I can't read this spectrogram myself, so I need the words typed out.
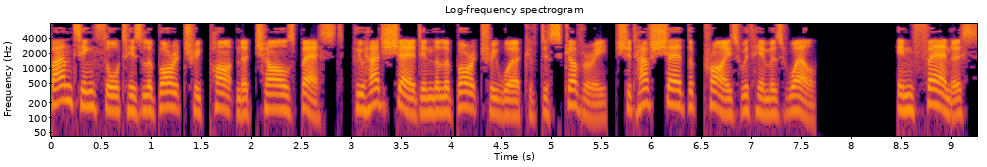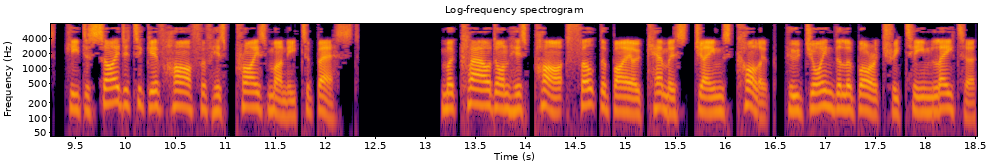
Banting thought his laboratory partner Charles Best, who had shared in the laboratory work of discovery, should have shared the prize with him as well. In fairness, he decided to give half of his prize money to Best. MacLeod on his part felt the biochemist James Collip, who joined the laboratory team later,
